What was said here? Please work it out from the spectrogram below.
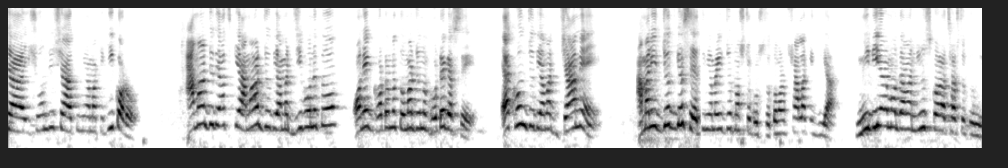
চাই, সন্দীপ শাহ, তুমি আমাকে কি করো? আমার যদি আজকে, আমার যদি, আমার জীবনে তো অনেক ঘটনা তোমার জন্য ঘটে গেছে। এখন যদি আমার জানে, আমার ইজ্জত গেছে, তুমি আমার ইজ্জত নষ্ট করছ, তোমার শালাকে দিয়া। মিডিয়ার মধ্যে আমার নিউজ করা ছাড়ছো তুমি,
